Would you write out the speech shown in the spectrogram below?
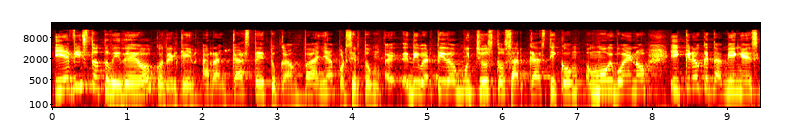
Y he visto tu video con el que arrancaste tu campaña, por cierto, eh, divertido, muy chusco, sarcástico, muy bueno, y creo que también es,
